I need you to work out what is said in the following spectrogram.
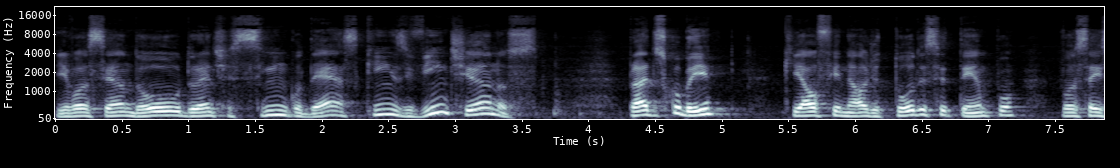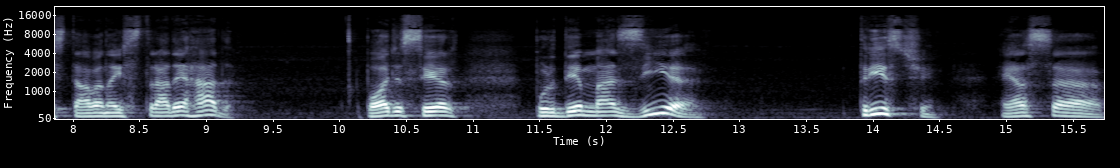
e você andou durante 5, 10, 15, 20 anos para descobrir que ao final de todo esse tempo você estava na estrada errada. Pode ser por demasia triste essa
